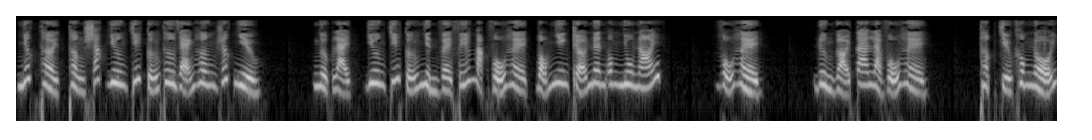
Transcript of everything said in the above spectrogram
Nhất thời, thần sắc Dương Chí Cử thư giãn hơn rất nhiều. Ngược lại, Dương Chí Cửu nhìn về phía mặt Vũ Hề, bỗng nhiên trở nên ôm nhu nói. Vũ Hề! Đừng gọi ta là Vũ Hề! Thật chịu không nổi!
